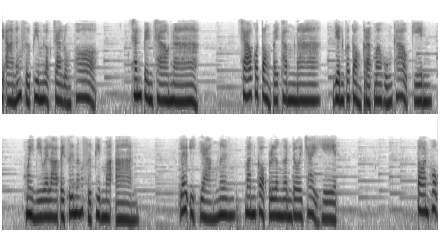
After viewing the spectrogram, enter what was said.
ยอ่านหนังสือพิมพ์หรอกจ้าหลวงพ่อ ฉันเป็นชาวนา เช้าก็ต้องไปทำนา เย็นก็ต้องกลับมาหุงข้าวกิน ไม่มีเวลาไปซื้อหนังสือพิมพ์มาอ่าน แล้วอีกอย่างหนึ่งมันก็เปลืองเงินโดยใช่เหตุ ตอนพวก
